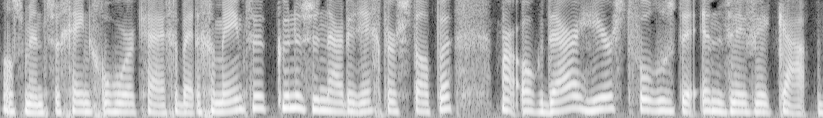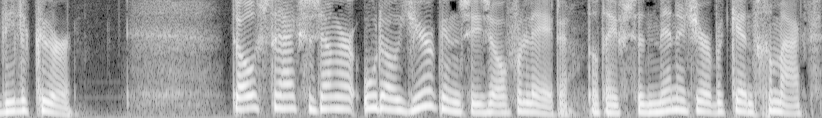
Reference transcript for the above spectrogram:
Als mensen geen gehoor krijgen bij de gemeente kunnen ze naar de rechter stappen, maar ook daar heerst volgens de NVVK willekeur. De Oostenrijkse zanger Udo Jurgens is overleden. Dat heeft zijn manager bekendgemaakt.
